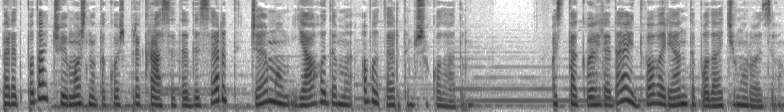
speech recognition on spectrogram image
Перед подачею можна також прикрасити десерт джемом, ягодами або тертим шоколадом. Ось так виглядають два варіанти подачі морозива:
